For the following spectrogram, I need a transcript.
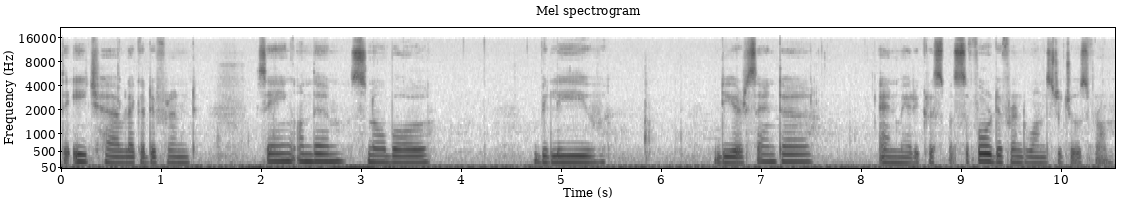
They each have like a different saying on them. Snowball, Believe, Dear Santa, and Merry Christmas. So four different ones to choose from.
